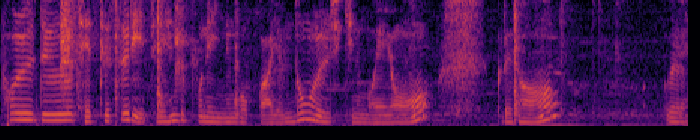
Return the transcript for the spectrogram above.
폴드 Z3 제 핸드폰에 있는 것과 연동을 시키는 거예요. 그래서 왜래?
